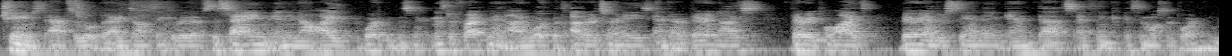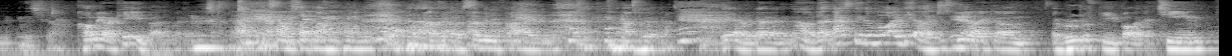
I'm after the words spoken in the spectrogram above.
changed absolutely. I don't think of it as the same. And you know, I work with Mr. Frekhtman. I work with other attorneys, and they're very nice, very polite. Very understanding, and that's I think is the most important in- in this field. Call me Arkady, by the way. Sounds like I'm, I'm, sounds like I'm 75. yeah, we gotta, no, that, that's the, the whole idea. Like, just be Yeah. like um, a group of people, like a team,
